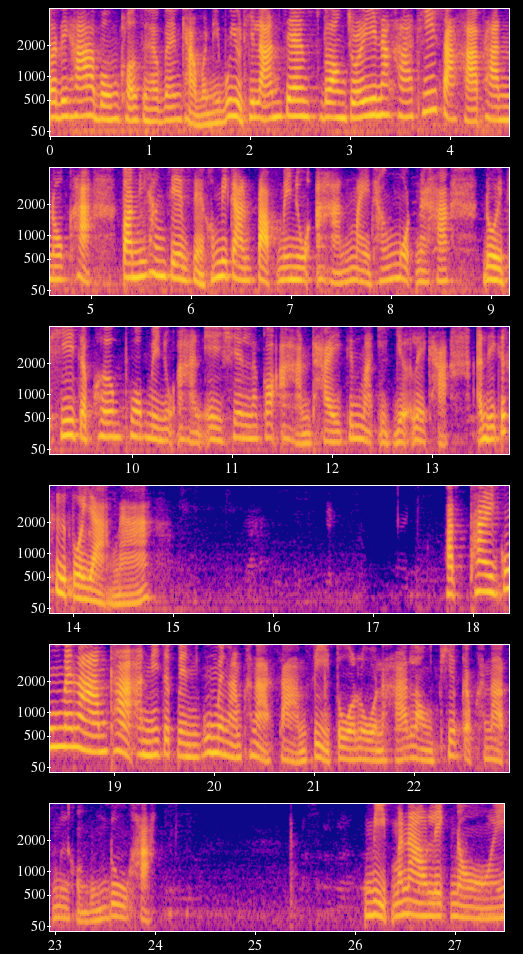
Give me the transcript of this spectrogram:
วัสดีค่ะบง Close to Heaven ค่ะ วันนี้บุอยู่ที่ร้าน James Boulangerie นะคะ ที่สาขาพรานนกค่ะ ตอนนี้ทาง James เนี่ยเขามีการปรับเมนูอาหารใหม่ทั้งหมดนะคะ โดยที่จะเพิ่มพวกเมนูอาหารเอเชียน แล้วก็อาหารไทยขึ้นมาอีกเยอะเลยค่ะ อันนี้ก็คือตัวอย่างนะ ผัดไทยกุ้งแม่น้ำค่ะ อันนี้จะเป็นกุ้งแม่น้ำขนาด 3-4 ตัวโลนะคะ ลองเทียบกับขนาดมือของบุ้งดูค่ะ บีบมะนาวเล็กน้อย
